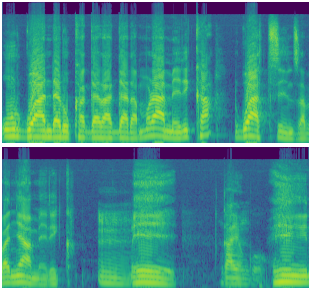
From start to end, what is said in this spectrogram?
U rwanda rukagaragara muri amerika rwatsinze abanyamerika. Eh, ngayo ngo eh,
